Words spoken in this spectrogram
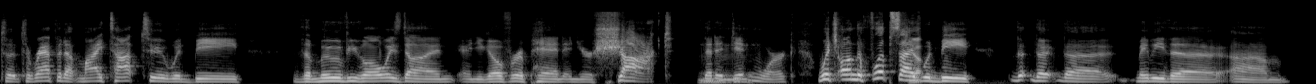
to to wrap it up, my top two would be the move you've always done, and you go for a pin, and you're shocked that it Mhm. didn't work. Which on the flip side Yep. would be the the the maybe the um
